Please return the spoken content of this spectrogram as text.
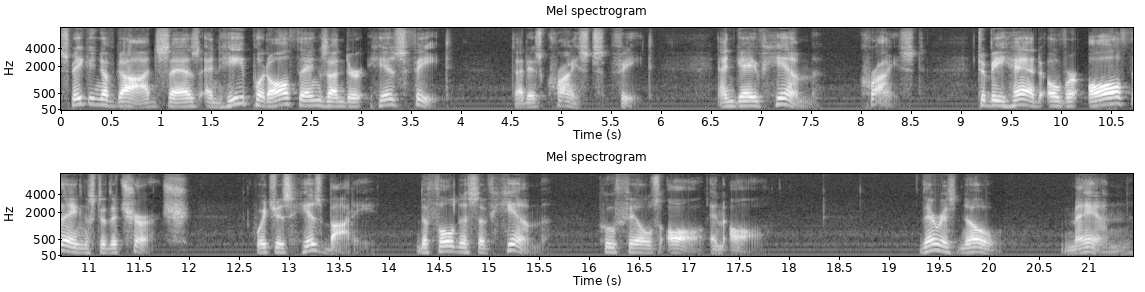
speaking of God, says, And he put all things under his feet, that is, Christ's feet, and gave him, Christ, to be head over all things to the church, which is his body, the fullness of him who fills all in all. There is no man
